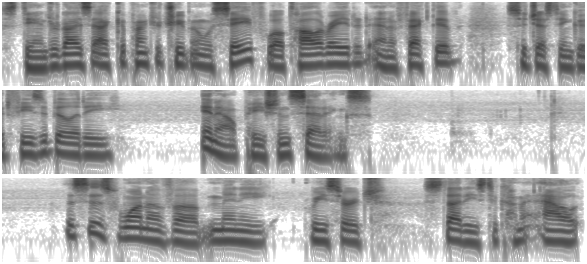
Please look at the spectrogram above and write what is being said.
standardized acupuncture treatment was safe, well tolerated, and effective, suggesting good feasibility in outpatient settings. This is one of uh, many research studies to come out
